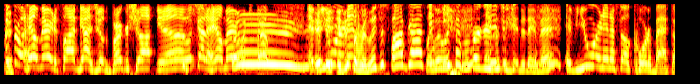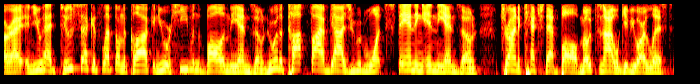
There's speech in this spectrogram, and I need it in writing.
can throw a hail mary to five guys, you know the burger shop. You know what kind of hail mary would you throw? If you is, is this an- a religious five guys? Like, what, what type of burger is this we getting today, man? if you were an NFL quarterback, all right, and you had two seconds left on the clock and you were heaving the ball in the end zone, who are the top five guys you would want standing in the end zone trying to catch that ball? Moats and I will give you our list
